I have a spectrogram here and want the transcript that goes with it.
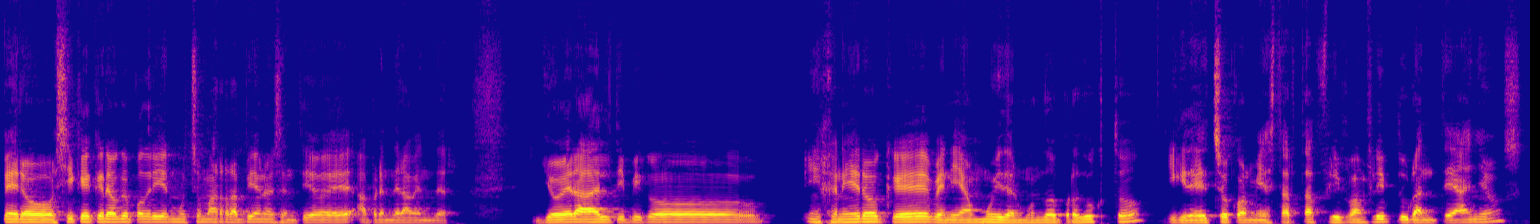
Pero sí que creo que podría ir mucho más rápido en el sentido de aprender a vender. Yo era el típico ingeniero que venía muy del mundo de producto y de hecho con mi startup Flip and Flip durante años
